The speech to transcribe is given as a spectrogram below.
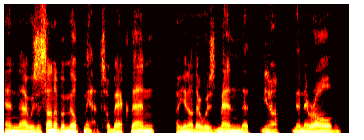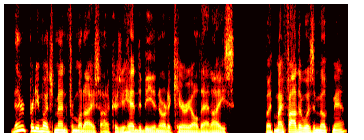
and I was the son of a milkman. So back then, uh, you know, there was men that, you know, then they were all, they're pretty much men from what I saw because you had to be in order to carry all that ice. But my father was a milkman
